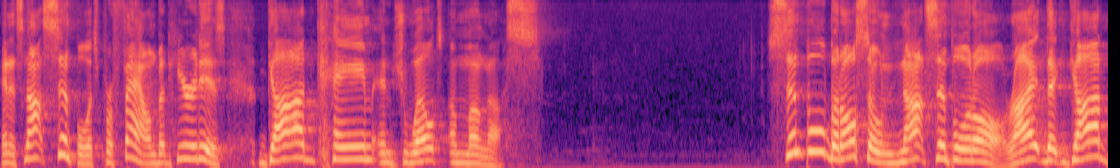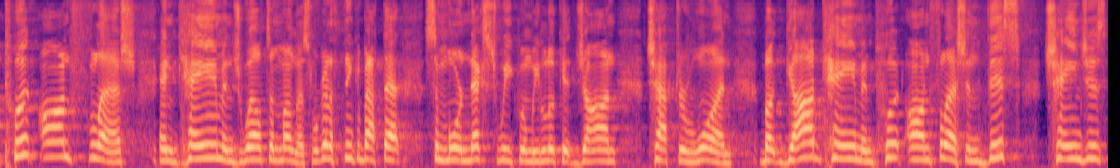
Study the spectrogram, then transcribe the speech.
And it's not simple, it's profound, but here it is God came and dwelt among us. Simple, but also not simple at all, right? That God put on flesh and came and dwelt among us. We're going to think about that some more next week when we look at John chapter 1. But God came and put on flesh, and this changes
